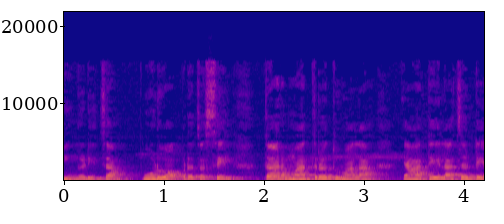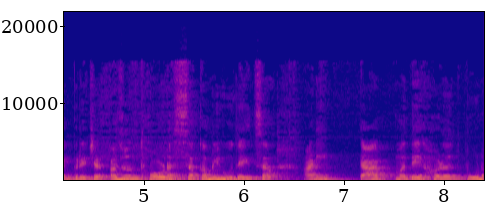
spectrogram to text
हिंगडीचा पूड वापरत असेल तर मात्र तुम्हाला त्या तेलाचं टेम्परेचर अजून थोडंसं कमी होऊ द्यायचं आणि त्यामध्ये हळद पूड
